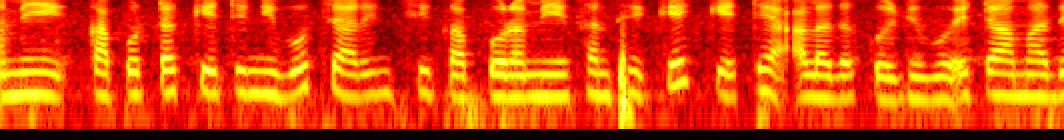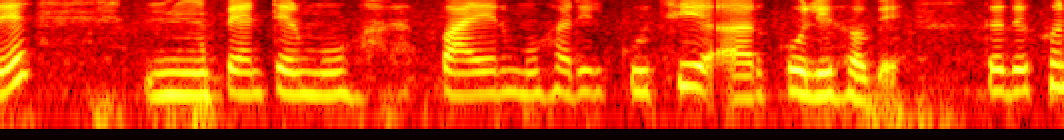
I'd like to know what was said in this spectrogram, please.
আমি কাপড়টা কেটে নিব। চার ইঞ্চি কাপড় আমি এখান থেকে কেটে আলাদা করে নিব। এটা আমাদের প্যান্টের মুহ পায়ের মুহারির কুচি আর কলি হবে। তো দেখুন,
